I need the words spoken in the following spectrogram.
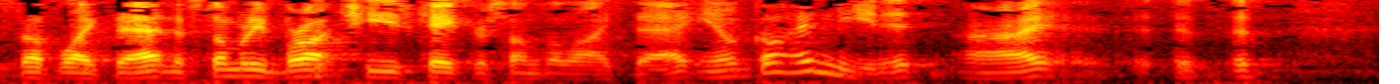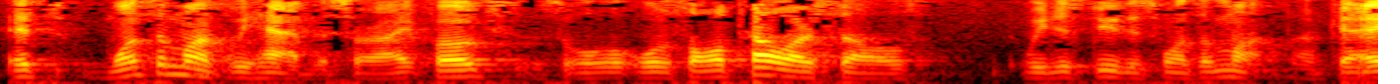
stuff like that. And if somebody brought cheesecake or something like that, you know, go ahead and eat it. All right, it's it's it's once a month we have this. All right, folks. So we'll, we'll all tell ourselves we just do this once a month. Okay,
